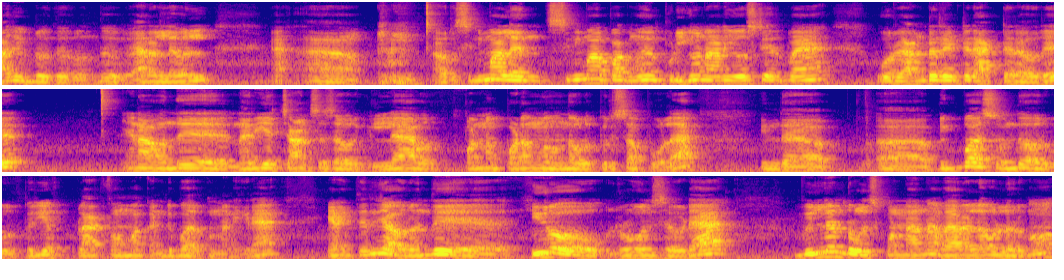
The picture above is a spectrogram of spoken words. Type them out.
ஆரி பிரதர் வந்து வேறு லெவல் அவர் சினிமாவில் சினிமா பார்க்கும்போது பிடிக்கும். நானும் யோசிச்சிட்டே இருப்பேன். ஒரு அண்டர் ரேட்டட் ஆக்டர் அவர். ஏன்னா வந்து நிறைய சான்சஸ் அவருக்கு இல்லை. அவர் பண்ண படங்களும் வந்து அவ்வளோ பெருசாக போகல இந்த பிக் பாஸ் வந்து அவருக்கு ஒரு பெரிய பிளாட்ஃபார்மாக கண்டிப்பாக இருக்கும்னு நினைக்கிறேன். எனக்கு தெரிஞ்சு அவர் வந்து ஹீரோ ரோல்ஸை விட வில்லன் ரோல்ஸ் பண்ணாருன்னா வேறு லெவலில் இருக்கும்.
